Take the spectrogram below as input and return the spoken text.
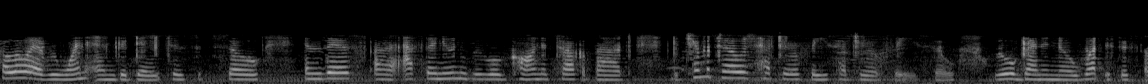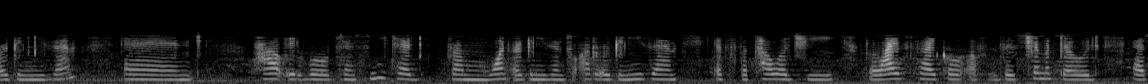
Hello everyone and good day. To, so in this uh, afternoon we will gonna talk about the trematode heterophyes heterophyes. So we will gonna know what is this organism and how it will transmitted from one organism to other organism, its pathology, the life cycle of this trematode H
